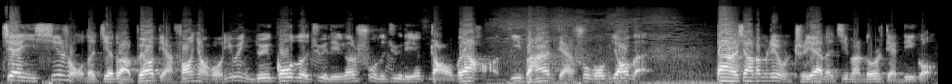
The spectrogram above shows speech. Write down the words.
建议新手的阶段不要点方向钩，因为你对于钩子的距离跟树的距离掌握不太好，一般还是点树钩比较稳。但是像他们这种职业的，基本上都是点地钩，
